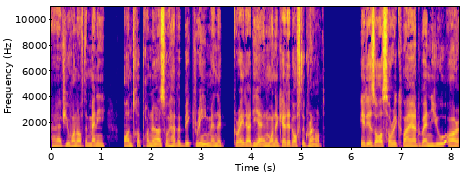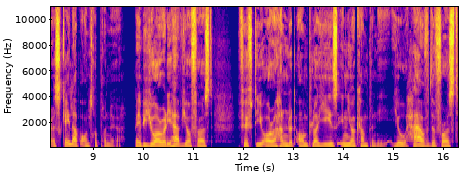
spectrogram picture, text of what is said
Uh, if you're one of the many entrepreneurs who have a big dream and a great idea and want to get it off the ground. It is also required when you are a scale up entrepreneur. Maybe you already have your first 50 or 100 employees in your company. You have the first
